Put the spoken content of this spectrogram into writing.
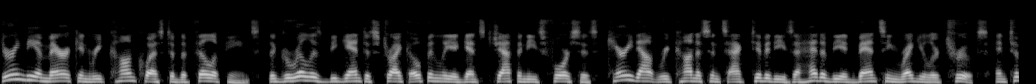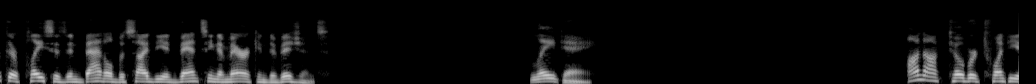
During the American reconquest of the Philippines, the guerrillas began to strike openly against Japanese forces, carried out reconnaissance activities ahead of the advancing regular troops, and took their places in battle beside the advancing American divisions. Leyte on October 20,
